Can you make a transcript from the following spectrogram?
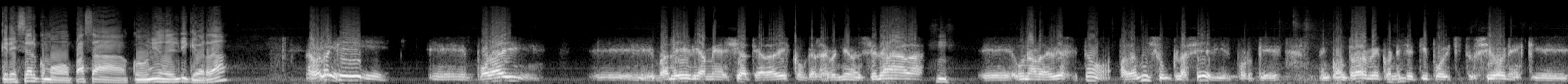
crecer como pasa con Unidos del Dique, ¿verdad? La verdad sí, que eh, por ahí eh, Valeria me decía, te agradezco que hayas venido a Ensenada, eh, una hora de viaje. No, para mí es un placer ir, porque encontrarme con este tipo de instituciones que,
